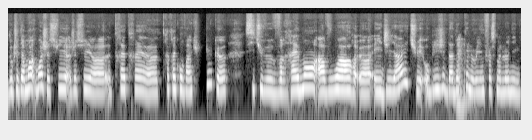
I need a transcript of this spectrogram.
Donc, je veux dire, moi, moi je suis, je suis euh, très, très, euh, très, très convaincue que si tu veux vraiment avoir AGI, tu es obligé d'adopter mhm. le reinforcement learning.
